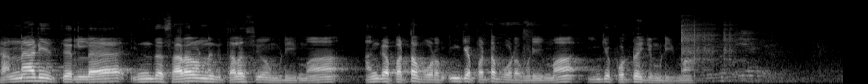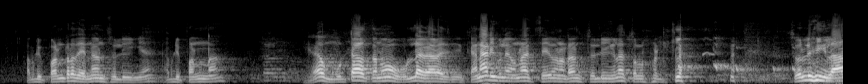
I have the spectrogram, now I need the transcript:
கண்ணாடி தெருல இந்த சரவணனுக்கு தலை சீவ முடியுமா? அங்கே பட்டை போட இங்கே பட்டை போட முடியுமா? இங்கே பொட்டு வைக்க முடியுமா? அப்படி பண்ணுறது என்னன்னு சொல்லுவீங்க? அப்படி பண்ணால் ஏதாவது முட்டாள்தனமாக உள்ள வேலை செஞ்சு கண்ணாடிக்குள்ளே வேணா செய்வேனாடான்னு சொல்லுவீங்களா? சொல்ல மாட்டீங்களா? சொல்லுவீங்களா?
